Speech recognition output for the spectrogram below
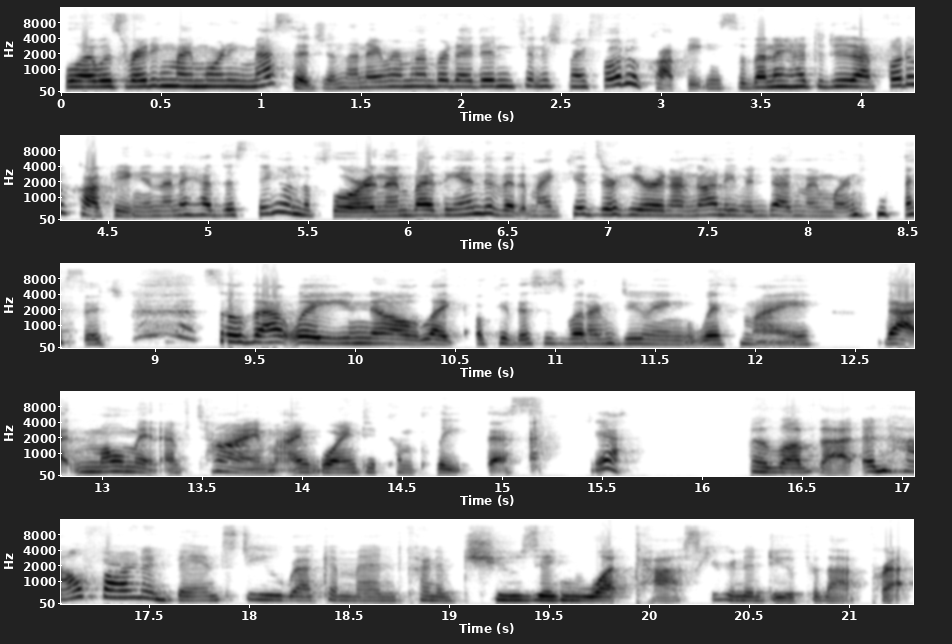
"Well, I was writing my morning message and then I remembered I didn't finish my photocopying, so then I had to do that photocopying and then I had this thing on the floor and then by the end of it my kids are here and I'm not even done my morning message." So that way you know like, okay, this is what I'm doing with my that moment of time. I'm going to complete this. Yeah. I love that. And how far in advance do you recommend kind of choosing what task you're going to do for that prep?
